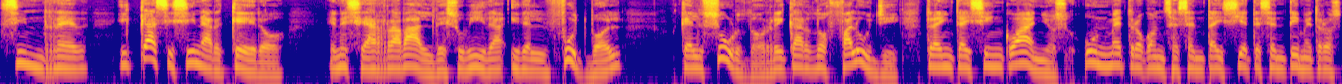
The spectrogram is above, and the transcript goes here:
sin red y casi sin arquero en ese arrabal de su vida y del fútbol, que el zurdo Ricardo Falugi, 35 años, un metro con 67 centímetros,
